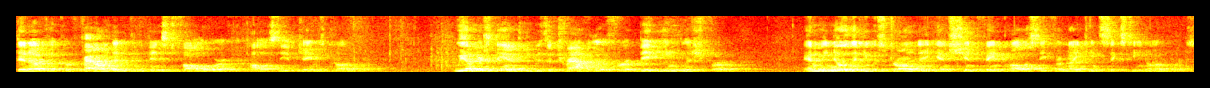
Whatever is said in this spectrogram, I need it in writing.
than of the profound and convinced follower of the policy of James Connolly. We understand he was a traveler for a big English firm, and we know that he was strongly against Sinn Féin policy from 1916 onwards.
